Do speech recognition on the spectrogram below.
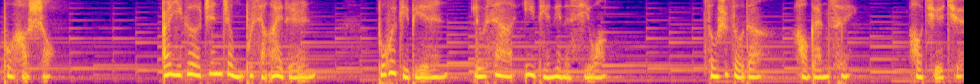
不好受，而一个真正不想爱的人，不会给别人留下一点点的希望。总是走的好干脆，好决绝。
